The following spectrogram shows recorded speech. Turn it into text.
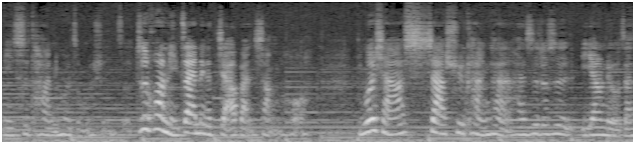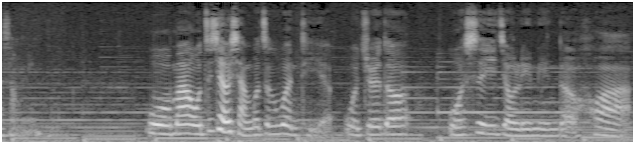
你是他，你会怎么选择？就是换你在那个甲板上的话，你会想要下去看看，还是就是一样留在上面？我吗？我之前有想过这个问题。我觉得我是一九零零的话，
